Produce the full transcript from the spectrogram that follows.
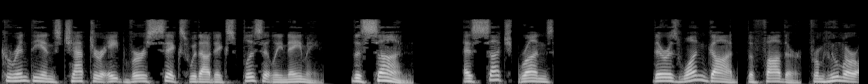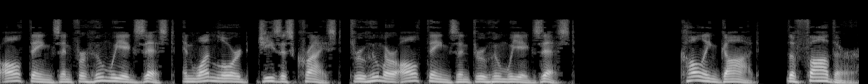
Corinthians 8 verse 6 without explicitly naming the Son as such, runs, There is one God, the Father, from whom are all things and for whom we exist, and one Lord, Jesus Christ, through whom are all things and through whom we exist. Calling God, the Father,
